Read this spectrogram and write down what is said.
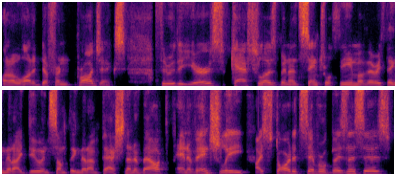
on a lot of different projects. Through the years, cash flow has been a central theme of everything that I do and something that I'm passionate about. And eventually, I started several businesses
